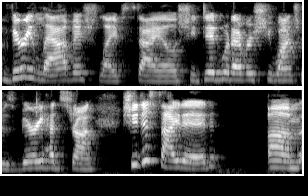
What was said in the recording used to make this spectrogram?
very lavish lifestyle. She did whatever she wanted. She was very headstrong. She decided um,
